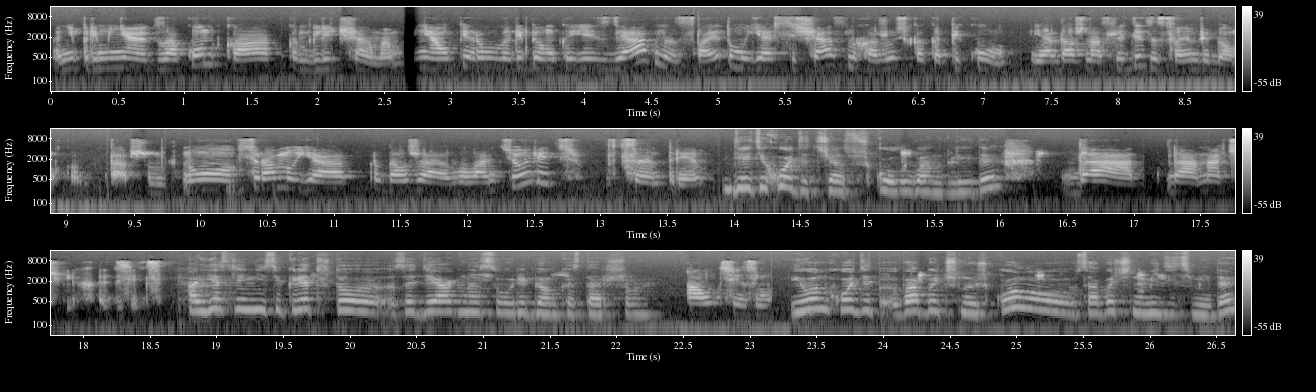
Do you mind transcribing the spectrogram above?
Они применяют закон как к англичанам. У меня у первого ребенка есть диагноз, поэтому я сейчас нахожусь как опекун. Я должна следить за своим ребенком старшим. Но все равно я продолжаю волонтерить в центре. Дети ходят сейчас в школу в Англии, да? Да, да, начали ходить. А если не секрет, что за диагноз у ребенка старшего? Аутизм. И он ходит в обычную школу с обычными детьми, да?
